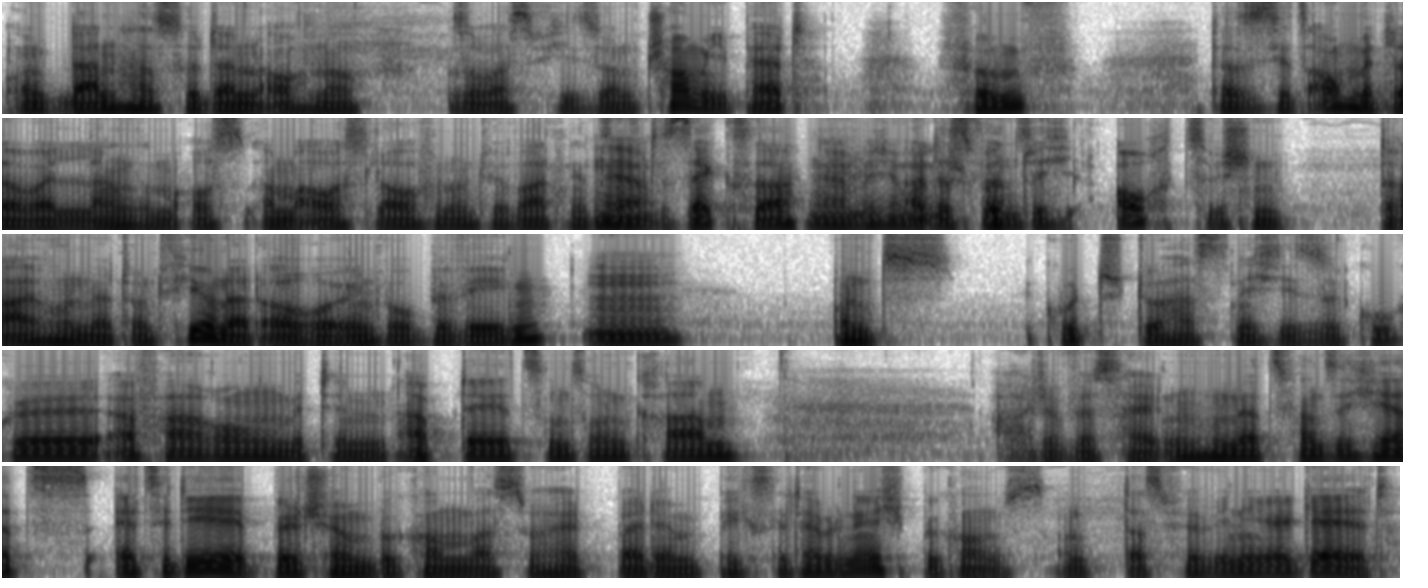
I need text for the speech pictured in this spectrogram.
Und dann hast du dann auch noch sowas wie so ein Xiaomi Pad 5. Das ist jetzt auch mittlerweile langsam aus, am Auslaufen und wir warten jetzt ja. auf das 6er. Ja, bin ich aber das gespannt. wird sich auch zwischen 300 und 400 Euro irgendwo bewegen. Mhm. Und gut, du hast nicht diese Google-Erfahrung mit den Updates und so ein Kram. Aber du wirst halt einen 120 Hertz LCD-Bildschirm bekommen, was du halt bei dem Pixel Tablet nicht bekommst. Und das für weniger Geld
